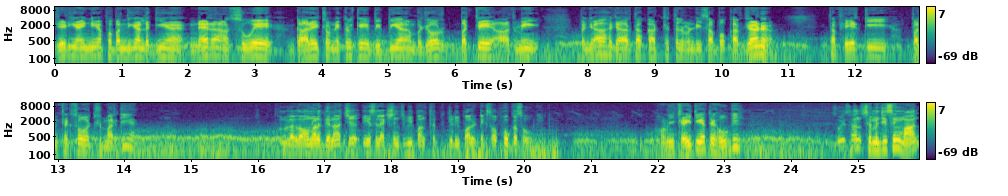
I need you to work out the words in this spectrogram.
ਜਿਹੜੀਆਂ ਇੰਨੀਆਂ ਪਾਬੰਦੀਆਂ ਲੱਗੀਆਂ ਨਹਿਰਾਂ ਸੂਏ ਗਾਰੇ ਚੋਂ ਨਿਕਲ ਕੇ ਬੀਬੀਆਂ ਬਜ਼ੁਰਗ ਬੱਚੇ ਆਦਮੀ 50000 ਦਾ ਇਕੱਠ ਤਲਵੰਡੀ ਸਾਬੋ ਕਰ ਜਾਣ ਤਾਂ ਫੇਰ ਕੀ ਪੰਥਕ ਸੋਚ ਮਰ ਗਈ ਹੈ? ਤੁਹਾਨੂੰ ਲੱਗਦਾ ਆਉਣ ਵਾਲੇ ਦਿਨਾਂ 'ਚ ਇਸ ਇਲੈਕਸ਼ਨ 'ਚ ਵੀ ਪੰਥਕ ਜਿਹੜੀ ਪੋਲਿਟਿਕਸ ਉਹ ਫੋਕਸ ਹੋਊਗੀ। ਹੋਣੀ ਚਾਹੀਦੀ ਹੈ ਤੇ ਹੋਊਗੀ। ਸੋ ਇਹ ਸਨ ਸਿਮਰਜੀਤ ਸਿੰਘ ਮਾਨ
